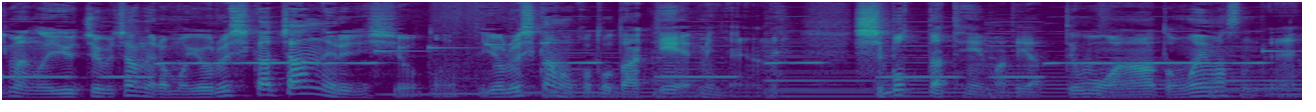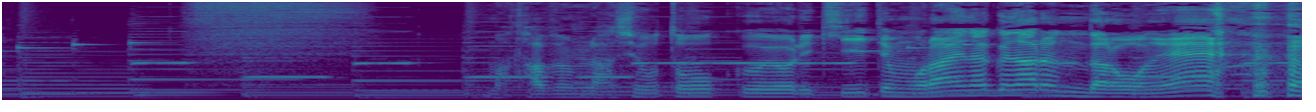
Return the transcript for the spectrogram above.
今の YouTube チャンネルはもうヨルシカチャンネルにしようと思って、ヨルシカのことだけ、みたいなね、絞ったテーマでやっていこうかなと思いますんでね。まあ多分ラジオトークより聞いてもらえなくなるんだろうね だ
